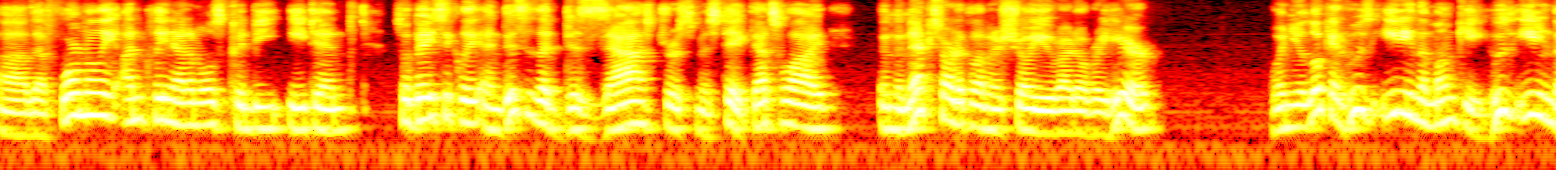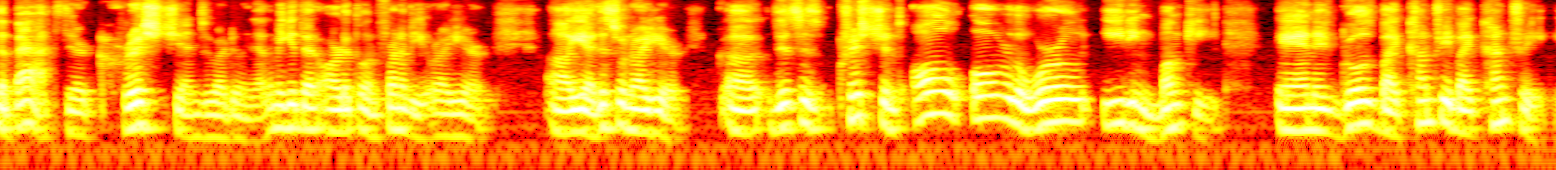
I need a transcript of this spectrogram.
uh, that formerly unclean animals could be eaten. So basically, and this is a disastrous mistake. That's why in the next article I'm going to show you right over here, when you look at who's eating the monkey, who's eating the bats, they're Christians who are doing that. Let me get that article in front of you right here. Uh, yeah, this one right here. Uh, this is Christians all over the world eating monkey. And it goes by country by country.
